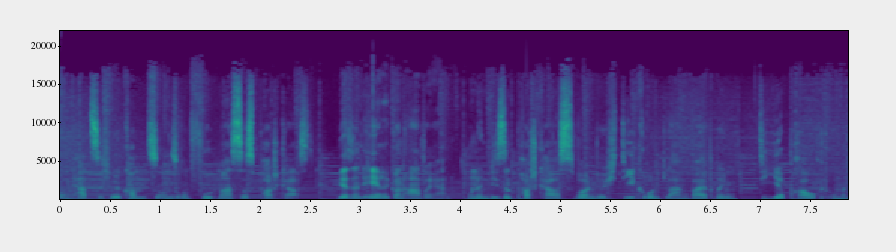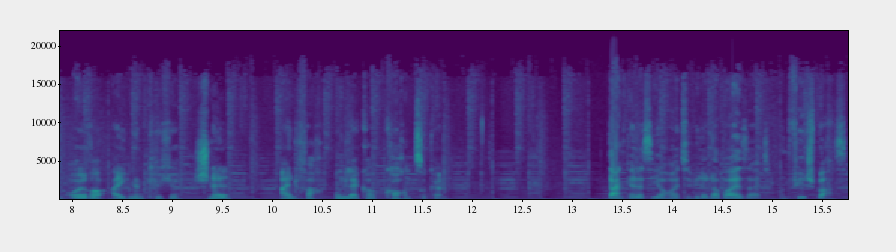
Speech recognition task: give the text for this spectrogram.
und herzlich willkommen zu unserem Foodmasters Podcast. Wir sind Erik und Adrian. Und in diesem Podcast wollen wir euch die Grundlagen beibringen, die ihr braucht, um in eurer eigenen Küche schnell, einfach und lecker kochen zu können. Danke, dass ihr heute wieder dabei seid und viel Spaß.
